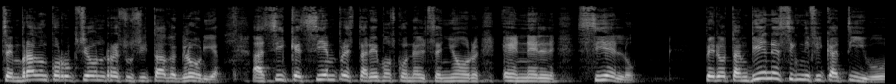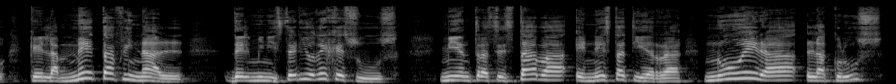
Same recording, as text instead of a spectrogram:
sembrado en corrupción, resucitado en gloria. Así que siempre estaremos con el Señor en el cielo pero también es significativo que la meta final del ministerio de Jesús mientras estaba en esta tierra no era la cruz,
